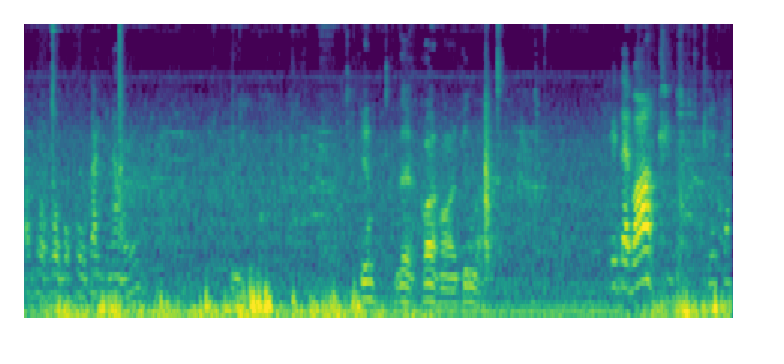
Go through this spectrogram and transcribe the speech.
เอาบ่วงบ่วงบ่วงผูกกันพี่น้องเอ้ยกินเด็กก้อยหอยกินแบบกินแต่บ่เด็ดจ้ะ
